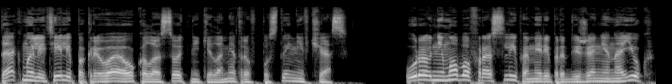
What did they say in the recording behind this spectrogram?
Так мы летели, покрывая около сотни километров пустыни в час. Уровни мобов росли по мере продвижения на юг,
